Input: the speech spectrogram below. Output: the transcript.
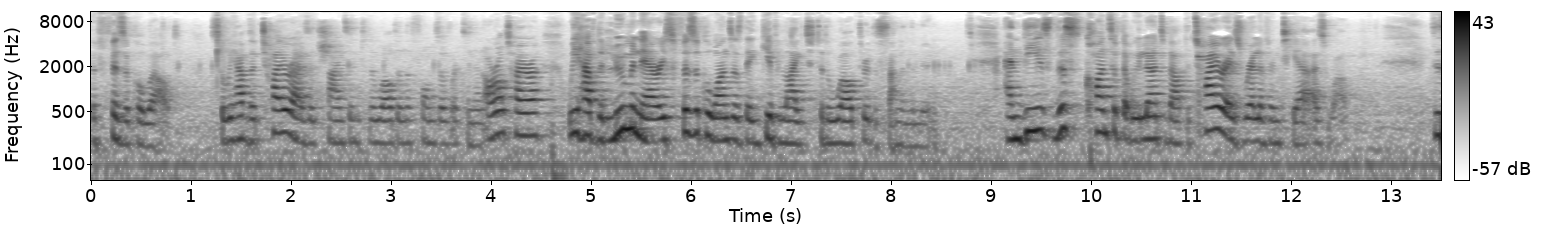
the physical world. So we have the Torah as it shines into the world in the forms of written and oral Torah. We have the luminaries, physical ones, as they give light to the world through the sun and the moon. And these, this concept that we learned about the Torah is relevant here as well. The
